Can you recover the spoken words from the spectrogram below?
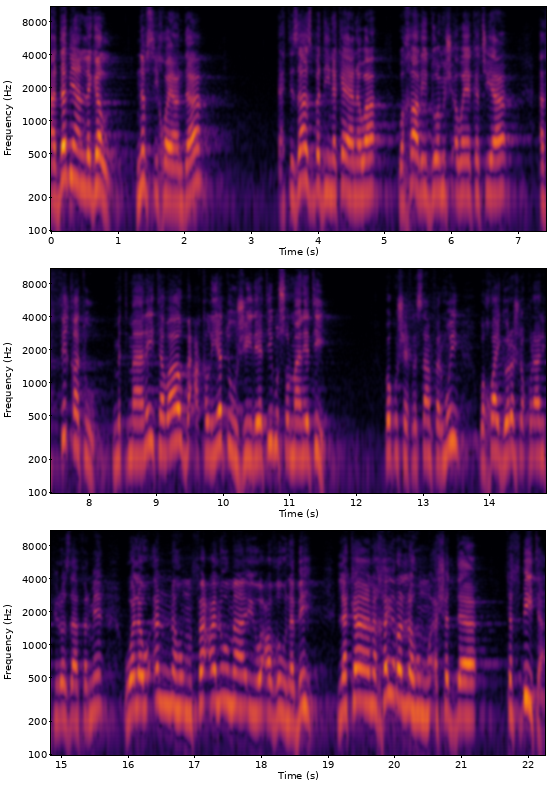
ئەدەبیان لەگەڵ نفسی خۆیاندا احتزاز بە دینەکەیانەوە وخاڵی دووەمش ئەوەیە کە چییە؟ الثقة متمانەی تەواو بە عقلیەت و ژیرێتی مسلمانێتی شيخ الإسلام فرموي وخواي قرش القرآن بيروز دا فرمي ولو أنهم فعلوا ما يوعظون به لكان خيرا لهم وأشد تثبيتا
